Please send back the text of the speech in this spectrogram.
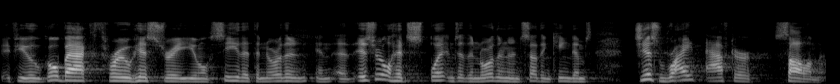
if you go back through history, you'll see that the northern uh, Israel had split into the northern and southern kingdoms just right after Solomon.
